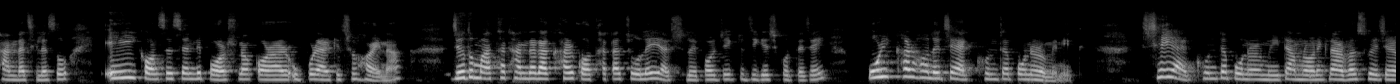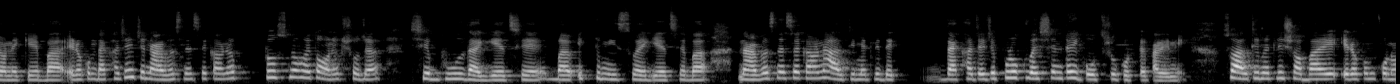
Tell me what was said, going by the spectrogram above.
ঠান্ডা ছিল। সো এই কনসিস্টেন্টলি পড়াশোনা করার উপরে আর কিছু হয় না। যেহেতু মাথা ঠান্ডা রাখার কথাটা চলেই আসলো এ পর্যায়ে একটু জিজ্ঞেস করতে চাই, পরীক্ষার হলে যে এক ঘণ্টা পনেরো মিনিট সেই এক ঘণ্টা পনেরো মিনিট আমরা অনেক নার্ভাস হয়ে যাই অনেকে বা এরকম দেখা যায় যে নার্ভাসনেস এর কারণে প্রশ্ন হয়তো অনেক সোজা, সে ভুল দাগিয়েছে বা একটু মিস হয়ে গিয়েছে বা নার্ভাসনেস এর কারণে আলটিমেটলি দেখ, দেখা যায় যে পুরো কোয়েশ্চেনটাই গো থ্রু করতে পারেনি। সো আলটিমেটলি সবাই এরকম কোনো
